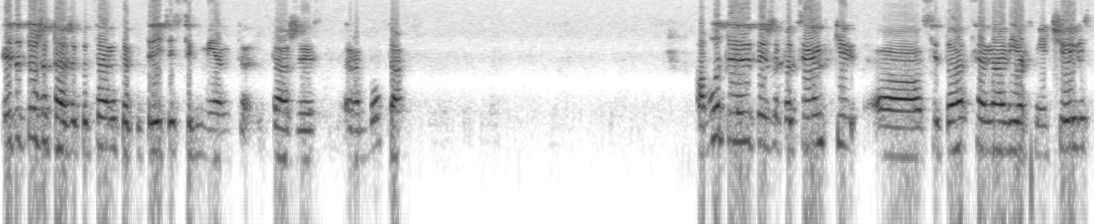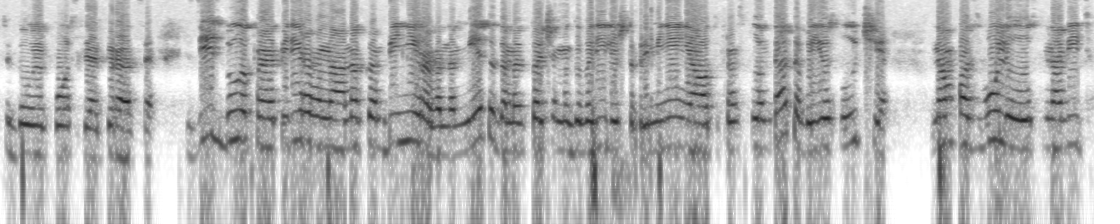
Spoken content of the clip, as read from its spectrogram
Это тоже та же пациентка, это третий сегмент, та же работа. А вот у этой же пациентки э, ситуация на верхней челюсти до и после операции. Здесь было прооперировано она комбинированным методом, это то, о чем мы говорили, что применение аутотрансплантата в ее случае нам позволило установить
